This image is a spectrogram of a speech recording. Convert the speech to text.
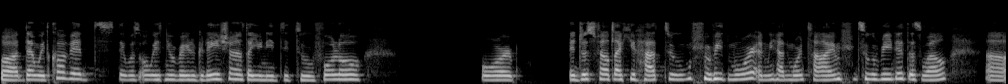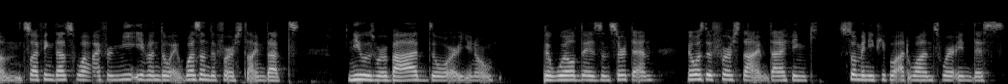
But then with COVID, there was always new regulations that you needed to follow or it just felt like you had to read more and we had more time to read it as well. Um, so I think that's why for me, even though it wasn't the first time that news were bad or, you know, the world is uncertain, it was the first time that I think so many people at once were in this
